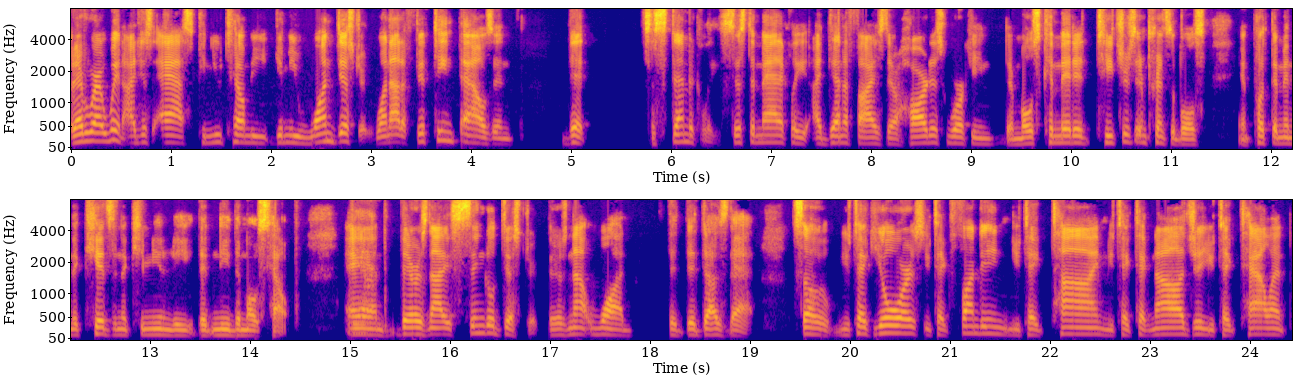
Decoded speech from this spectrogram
But everywhere I went, I just asked, can you tell me, give me one district, one out of 15,000 that systemically, systematically identifies their hardest working, their most committed teachers and principals and put them in the kids in the community that need the most help. And yeah. there is not a single district, there's not one that, that does that. So you take yours, you take funding, you take time, you take technology, you take talent.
